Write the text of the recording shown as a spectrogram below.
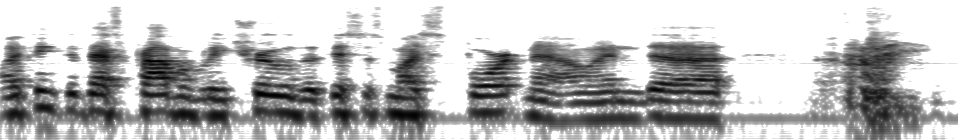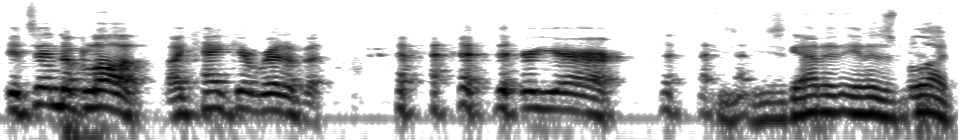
I think that that's probably true, that this is my sport now. And uh, it's in the blood. I can't get rid of it. there you are. He's got it in his blood.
